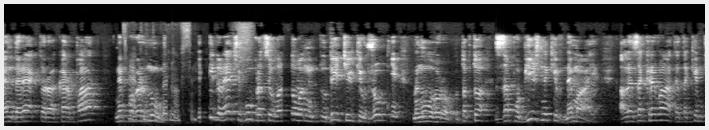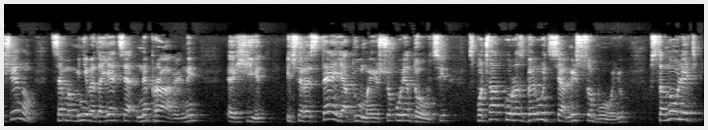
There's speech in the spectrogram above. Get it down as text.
гендиректора Карпат не повернув Повернувся. який, до речі, був працевлаштований туди тільки в жовтні минулого року. Тобто запобіжників немає. Але закривати таким чином це мені видається неправильний е, хід. І через те я думаю, що урядовці спочатку розберуться між собою, встановлять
